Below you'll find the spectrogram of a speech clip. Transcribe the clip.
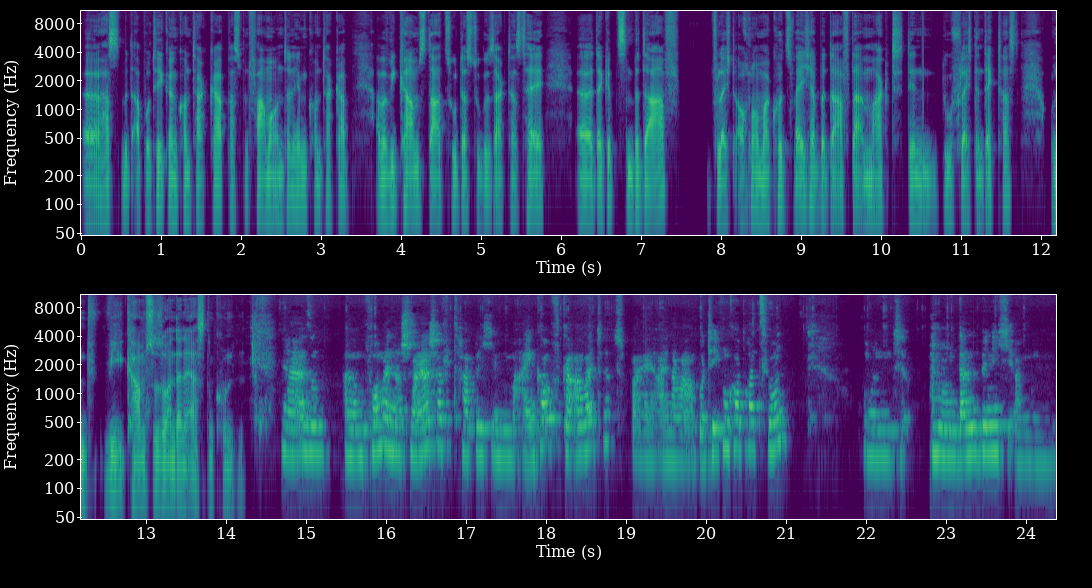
äh, hast mit Apothekern Kontakt gehabt, hast mit Pharmaunternehmen Kontakt gehabt. Aber wie kam es dazu, dass du gesagt hast, hey, äh, da gibt es einen Bedarf, vielleicht auch noch mal kurz, welcher Bedarf da im Markt, den du vielleicht entdeckt hast und wie kamst du so an deine ersten Kunden? Ja, also ähm, vor meiner Schwangerschaft habe ich im Einkauf gearbeitet bei einer Apothekenkooperation und äh, dann bin ich ähm,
